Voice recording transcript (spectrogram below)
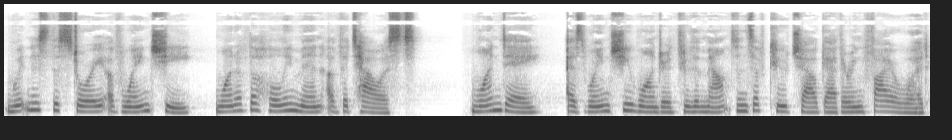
Witness the story of Wang Qi, one of the holy men of the Taoists. One day, as Wang Qi wandered through the mountains of Kuchao gathering firewood,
